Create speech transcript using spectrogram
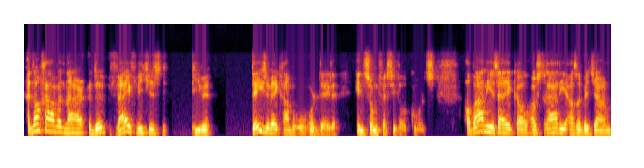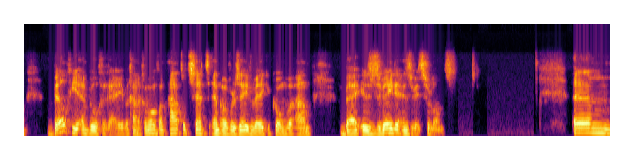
En dan gaan we naar de vijf liedjes die we deze week gaan beoordelen in Songfestival Koorts. Albanië zei ik al, Australië, Azerbeidzjan, België en Bulgarije. We gaan gewoon van A tot Z en over zeven weken komen we aan bij Zweden en Zwitserland. Ehm,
